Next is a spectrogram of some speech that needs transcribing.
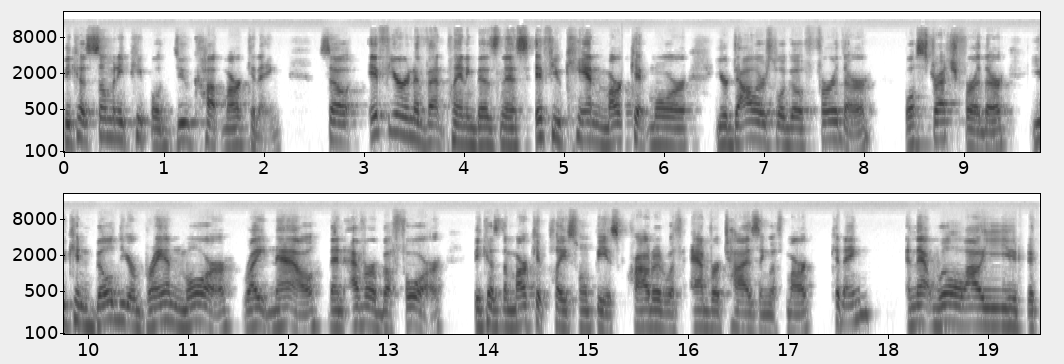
because so many people do cut marketing. So if you're an event planning business, if you can market more, your dollars will go further, will stretch further. You can build your brand more right now than ever before because the marketplace won't be as crowded with advertising with marketing and that will allow you to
